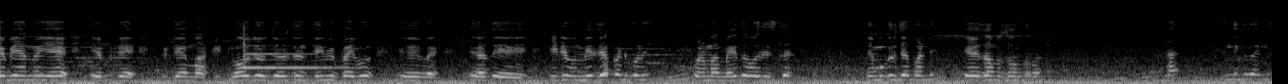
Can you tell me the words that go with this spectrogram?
ఏబిఎన్ ఏ మా రోజు చూస్తుంది టీవీ ఫైవ్ ఇటు మీరు చెప్పండి కొన్ని కొన్ని మా మిగతా వదిలిస్తే మీ ముగ్గురు చెప్పండి ఏ సమస్య ఉందో ఎందుకు ఇవన్నీ?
